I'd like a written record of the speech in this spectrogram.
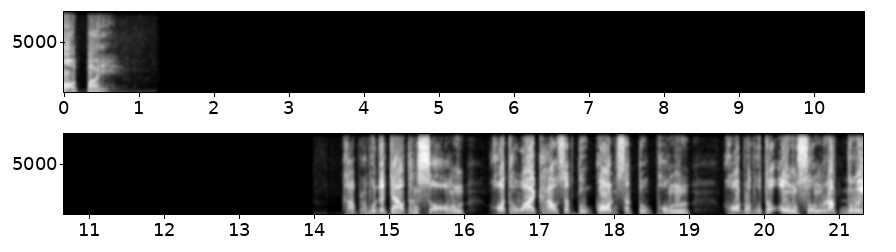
ลอดไป ข้าพระพุทธเจ้าทั้งสอง ขอถวายข้าวสตุก้อนสตุผง ขอพระพุทธองค์ทรงรับด้วย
